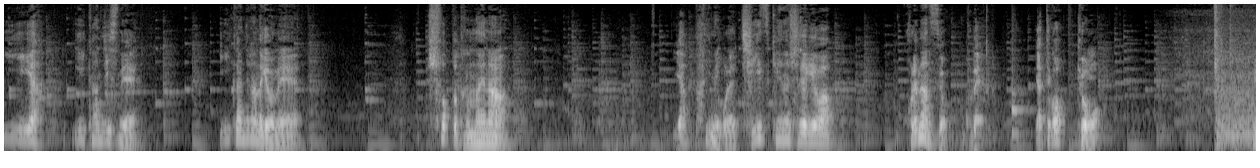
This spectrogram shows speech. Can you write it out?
いや、いい感じですね。いい感じなんだけどね、ちょっと足んないな。やっぱりね、これ、チーズ系の仕上げは、これなんですよ。これ。やっていこう今日も。う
